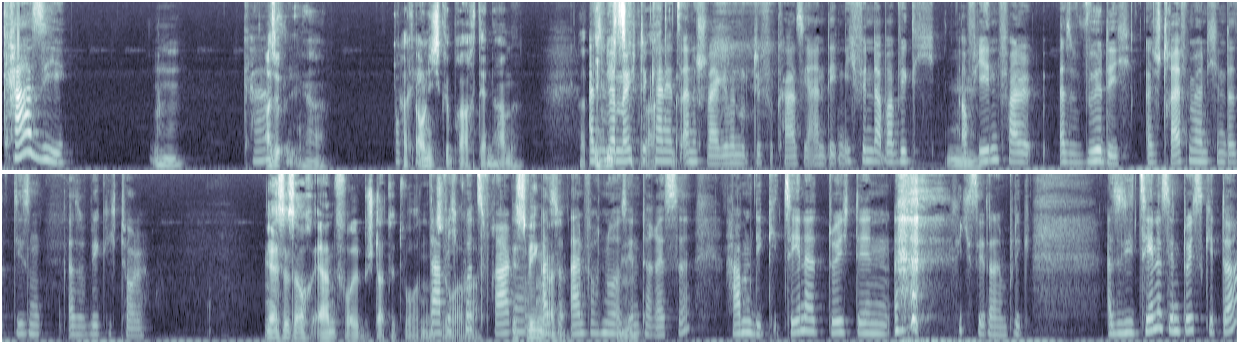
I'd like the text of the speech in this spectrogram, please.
Kasi. Mhm. Kasi. Also, ja. Hat okay. auch nichts gebracht, der Name. Hat also wer möchte, gebracht, kann jetzt eine Schweigeminute für Kasi einlegen. Ich finde aber wirklich mhm. auf jeden Fall, also würdig, als Streifenhörnchen diesen, also wirklich toll. Ja, es ist auch ehrenvoll bestattet worden. Darf so, ich kurz fragen, deswegen, also, einfach nur aus mh. Interesse, haben die Zähne durch den, ich sehe da einen Blick, also die Zähne sind durchs Gitter?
